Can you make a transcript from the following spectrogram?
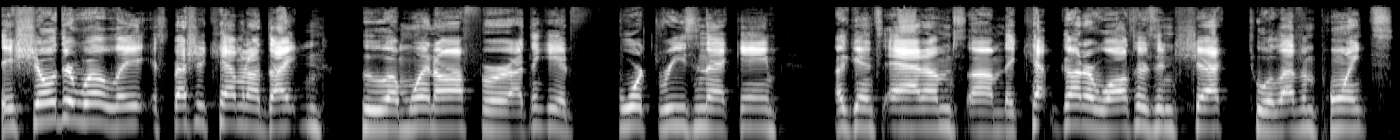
they showed their will late, especially Kavanaugh Dighton, who um, went off for, I think he had four threes in that game against Adams. Um, they kept Gunnar Walters in check to 11 points.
